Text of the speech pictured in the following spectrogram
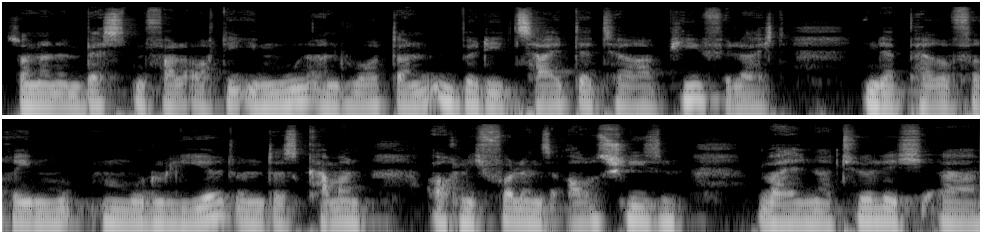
sondern im besten Fall auch die Immunantwort dann über die Zeit der Therapie vielleicht in der Peripherie moduliert. Und das kann man auch nicht vollends ausschließen, weil natürlich äh,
